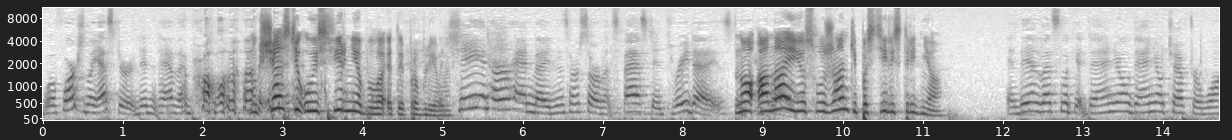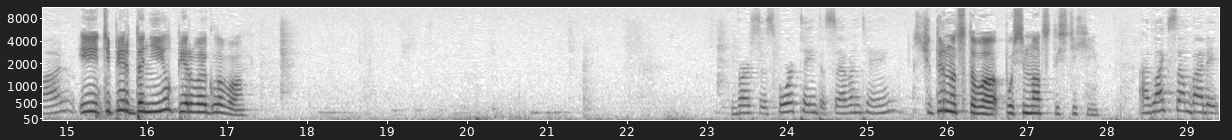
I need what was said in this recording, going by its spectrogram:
Well, fortunately, Esther didn't have that problem. Но, к счастью, у Исфир не было этой проблемы. Но она и ее служанки постились три дня. Daniel, Daniel chapter 1. И теперь Даниил, первая глава. verses 14 to 17. С 14 по 17 стихи. I'd like somebody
